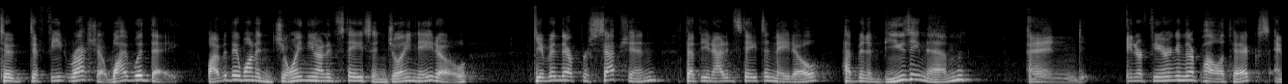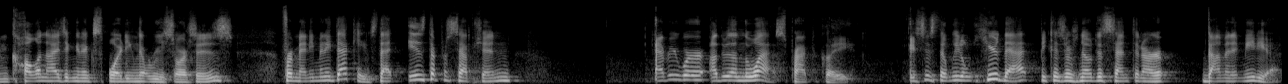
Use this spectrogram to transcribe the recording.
to defeat Russia. Why would they? Why would they want to join the United States and join NATO, given their perception that the United States and NATO have been abusing them and interfering in their politics and colonizing and exploiting their resources for many, many decades. That is the perception everywhere other than the West, practically. It's just that we don't hear that because there's no dissent in our dominant media.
